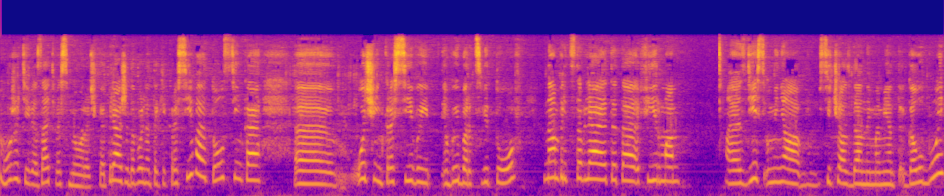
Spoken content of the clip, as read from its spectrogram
можете вязать восьмерочкой. Пряжа довольно-таки красивая, толстенькая, э, очень красивый выбор цветов нам представляет эта фирма. Э, здесь у меня сейчас в данный момент голубой,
